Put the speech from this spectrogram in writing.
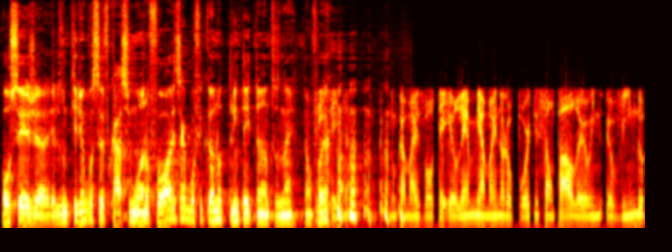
Ou seja, eles não queriam que você ficasse um ano fora e você acabou ficando trinta e tantos, né? Então foi. Trinta e tantos. nunca, mais voltei. Eu lembro minha mãe no aeroporto em São Paulo, eu, eu vindo,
